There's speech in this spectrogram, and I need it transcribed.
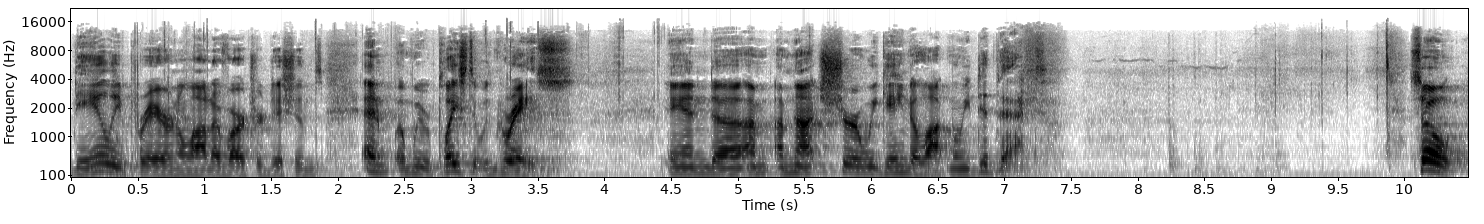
daily prayer in a lot of our traditions, and, we replaced it with grace. And uh, I'm, I'm not sure we gained a lot when we did that. So,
